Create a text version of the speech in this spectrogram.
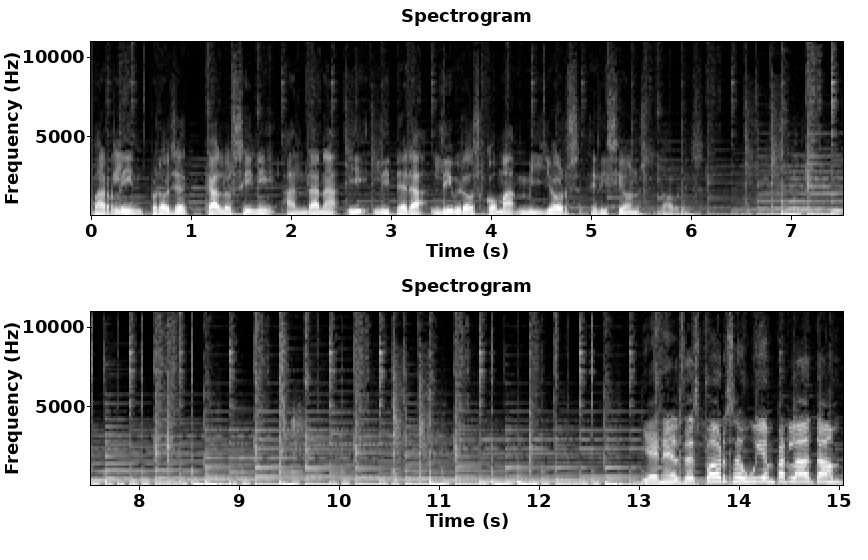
Berlin Project, Calosini, Andana i Litera Libros com a millors edicions d'obres. I en els esports avui hem parlat amb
